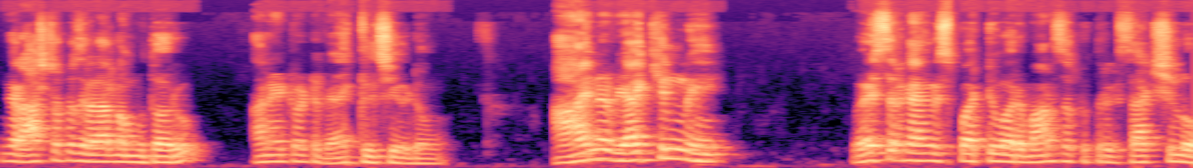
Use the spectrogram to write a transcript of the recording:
ఇంకా రాష్ట్ర ప్రజలు ఎలా నమ్ముతారు అనేటువంటి వ్యాఖ్యలు చేయడం. ఆయన వ్యాఖ్యల్ని వైఎస్ఆర్ కాంగ్రెస్ పార్టీ వారి మానస పత్రిక సాక్షిలో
